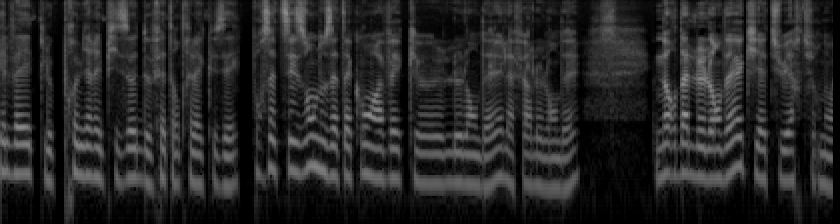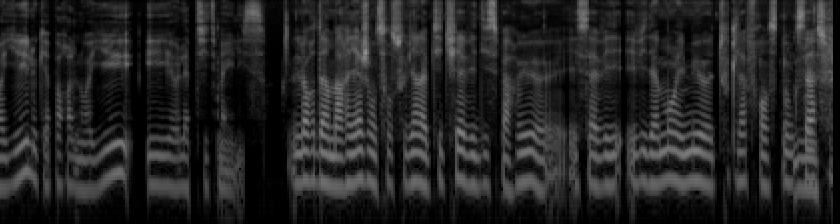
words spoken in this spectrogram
Quel va être le premier épisode de Faites entrer l'accusé? Pour cette saison, nous attaquons avec euh, Le Landais, l'affaire Le Landais. Nordal Le Landais qui a tué Arthur Noyer, le caporal Noyer et euh, la petite Maëlys. Lors d'un mariage, on s'en souvient, la petite fille avait disparu euh, et ça avait évidemment ému euh, toute la France. Donc Bien ça, sûr.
